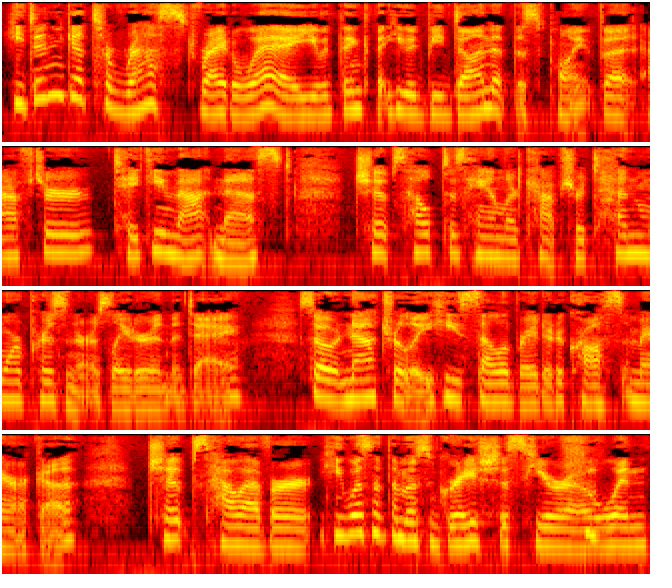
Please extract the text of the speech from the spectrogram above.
he didn't get to rest right away. You would think that he would be done at this point, but after taking that nest, Chips helped his handler capture 10 more prisoners later in the day. So naturally, he celebrated across America. Chips, however, he wasn't the most gracious hero. when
